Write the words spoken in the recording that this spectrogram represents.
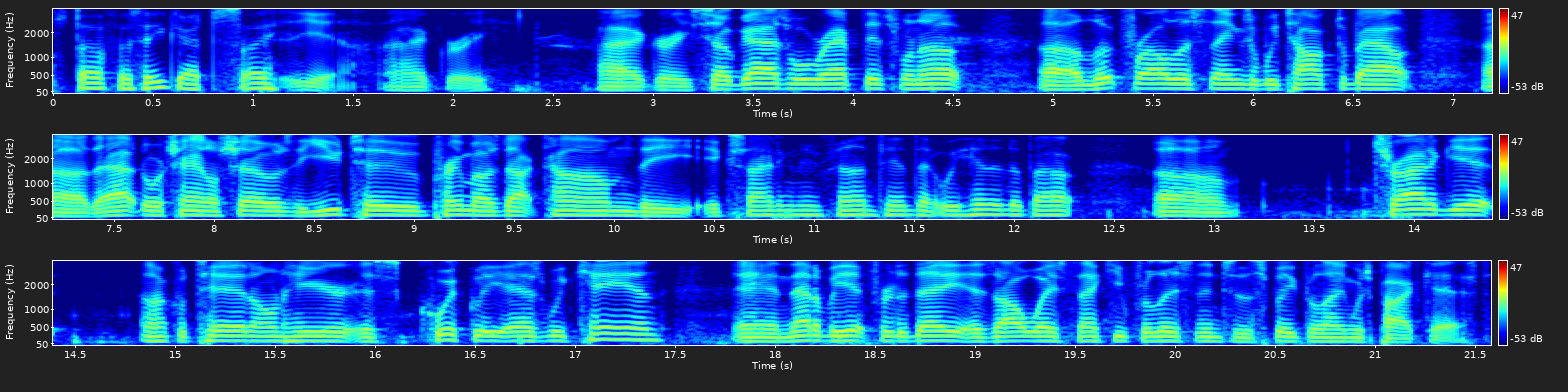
stuff as he got to say. yeah, I agree. I agree. So guys, we'll wrap this one up. Uh, look for all those things that we talked about. Uh, the outdoor channel shows, the YouTube, primos.com, the exciting new content that we hinted about. Um, try to get Uncle Ted on here as quickly as we can. And that'll be it for today. As always, thank you for listening to the Speak the Language podcast.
